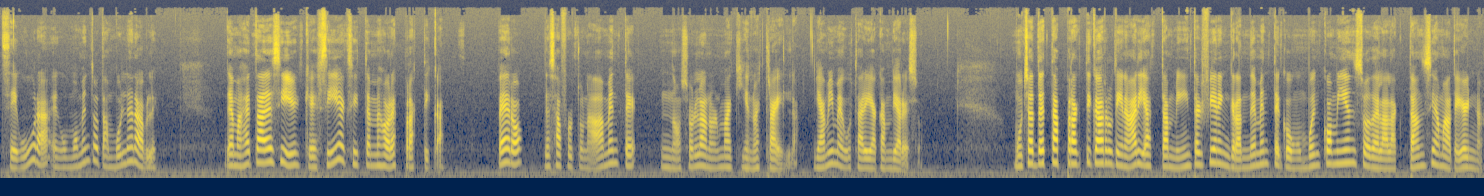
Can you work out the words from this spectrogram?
segura en un momento tan vulnerable. Además está decir que sí existen mejores prácticas, pero desafortunadamente no son la norma aquí en nuestra isla. Y a mí me gustaría cambiar eso. Muchas de estas prácticas rutinarias también interfieren grandemente con un buen comienzo de la lactancia materna.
